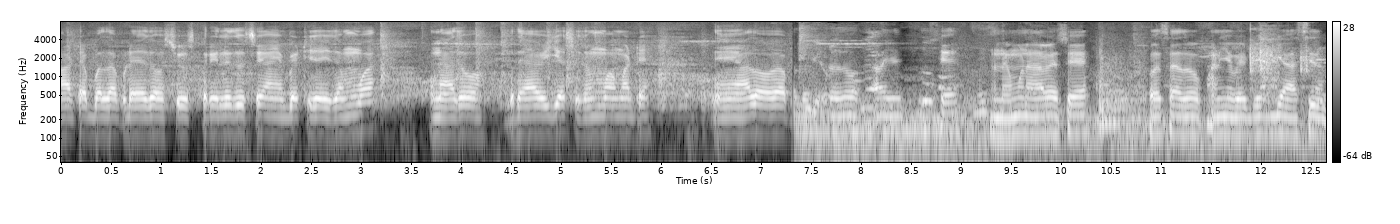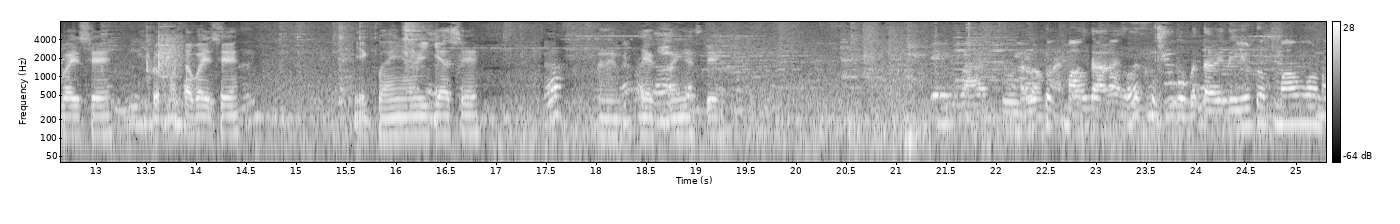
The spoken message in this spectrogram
આ ટેબલ આપણે જો ચૂઝ કરી લીધું છે, અહીંયા બેઠી જઈએ જમવા. અને આ તો બધા આવી ગયા છે જમવા માટે. ને હાલો હવે છે અને હમણાં આવે છે વરસાદો પાણીયાભાઈ બે ગયા આશીષભાઈ છે આપણો મોટાભાઈ છે. એક ભાઈ આવી ગયા છે અને એક ભાઈ છે. બતાવી યુટ્યુબમાં આવવાનો.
